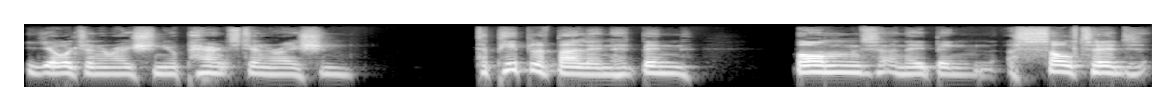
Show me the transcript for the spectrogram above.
your generation, your parents' generation. The people of Berlin had been bombed and they'd been assaulted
